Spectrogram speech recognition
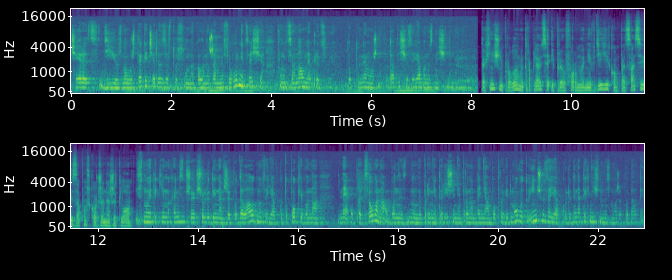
через дію, знову ж таки через застосунок, але на жаль, на сьогодні це ще функціонал не працює. Тобто не можна подати ще заяву на знищене майно. Технічні проблеми трапляються і при оформленні в дії компенсації за пошкоджене житло. Існує такий механізм, що якщо людина вже подала одну заявку, то поки вона не опрацьована або не ну не прийнято рішення про надання або про відмову, то іншу заявку людина технічно не зможе подати.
